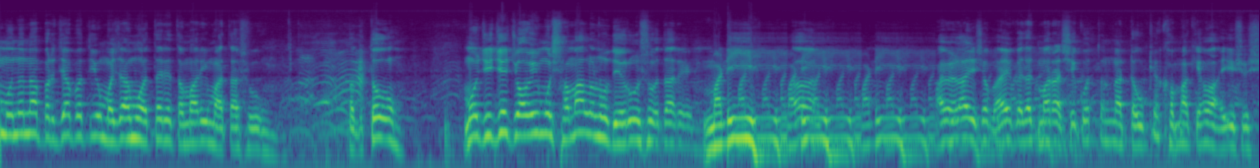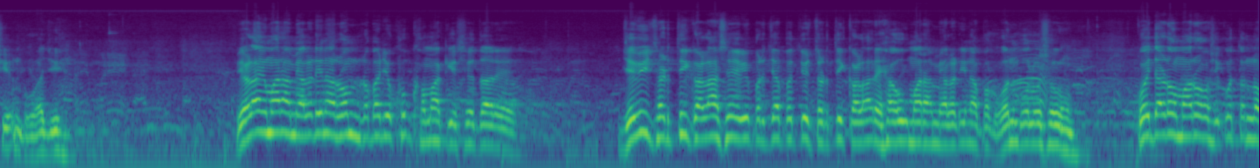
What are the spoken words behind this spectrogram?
મુનના પ્રજાપતિઓ મજામાં અત્યારે તમારી માતા છું. ભક્તો હું જીજે ચોવી હું સમાલનું દેરું છું વધારે. મડી મડી આ વેળા છે ભાઈ કદાચ મારા શિકોતરના ટૌકે ખમા કેવા આવી છે શિયન ભુવાજી. વેળાએ મારા મેલડીના રોમ રબારીઓ ખૂબ ખમા કે છે તારે જેવી ચડતી કળા છે એવી પ્રજાપતિઓ ચડતી કળા રહે હું મારા મેલડીના ભગવાન બોલું છું. કોઈ દાડો મારો શિકોતરનો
